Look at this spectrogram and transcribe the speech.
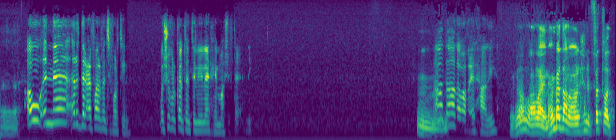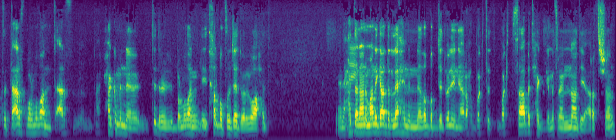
إيه. أو إنه أرد ألعب Final Fantasy 14 وأشوف ال content اللي للحين ما شفته يعني. هذا هذا وضعي الحالي والله الله يعين هم بعد أنا الحين بفترة تعرف برمضان تعرف بحكم إنه تدري برمضان يتخربط الجدول الواحد يعني حتى إيه. أنا ماني قادر للحين إني أضبط جدولي إني أروح بوقت بوقت ثابت حق مثلا النادي عرفت شلون؟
